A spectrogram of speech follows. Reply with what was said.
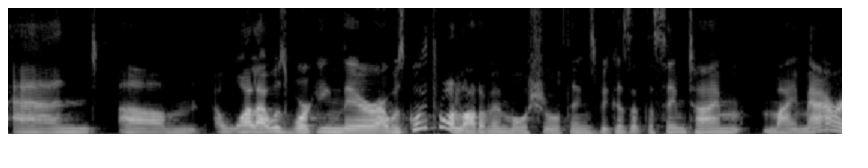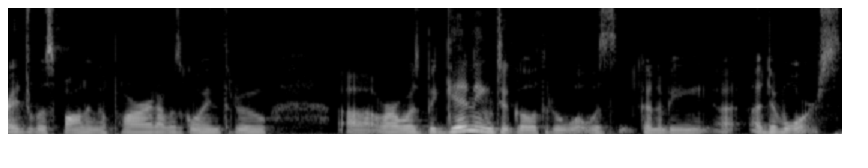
And um, while I was working there, I was going through a lot of emotional things because at the same time, my marriage was falling apart. I was going through, uh, or I was beginning to go through what was going to be a, a, divorce.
